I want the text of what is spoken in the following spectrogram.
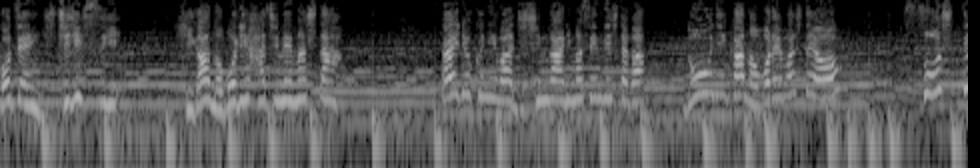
午前7時過ぎ日が昇り始めました。体力には自信がありませんでしたがどうにか登れましたよ。そして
